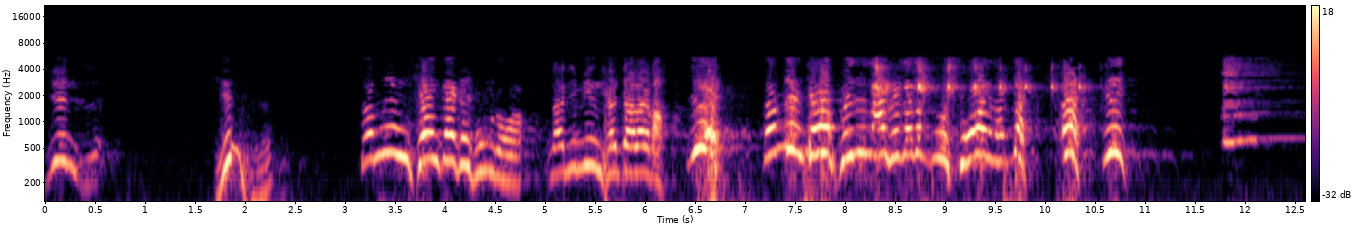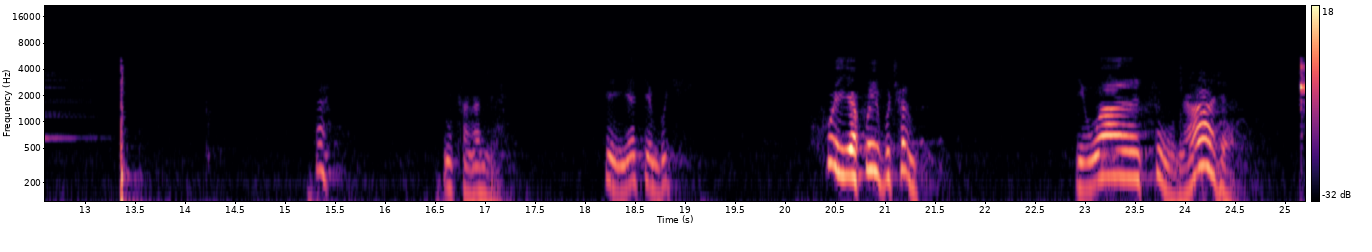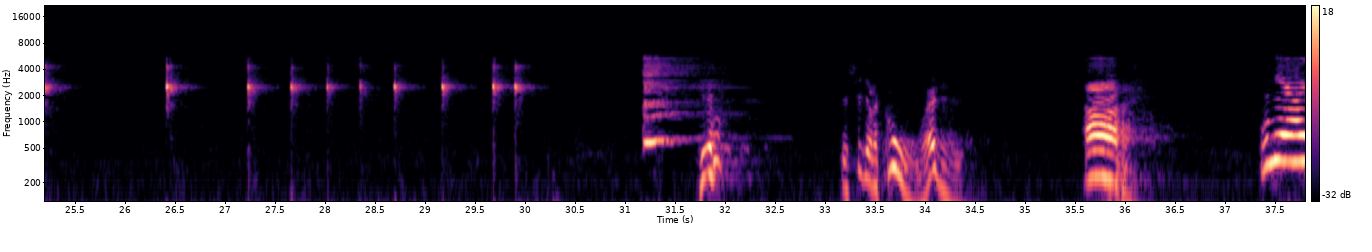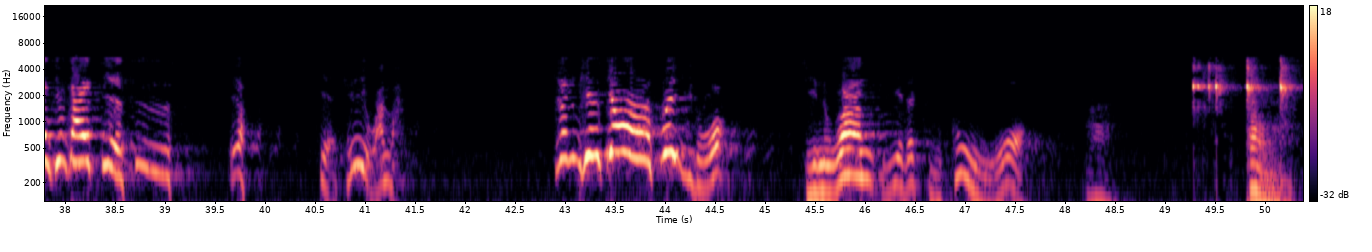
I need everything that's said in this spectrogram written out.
银子，银子？那明天再给中不中啊？那你明天再来吧。你，那明天俺闺女那事咱都不说了，那哎你，哎，你看看这，进也进不去，回也回不成，今晚住哪儿这？这谁家的狗啊？这是！哎，不免就在借此，哎呀，借取一晚吧。任凭小儿规矩多，今晚也得住狗窝啊！哎。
